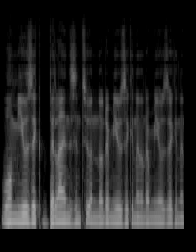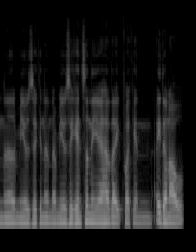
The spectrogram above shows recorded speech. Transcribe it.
one music blends into another music and another music and then another music and another music and suddenly you have like fucking I don't know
